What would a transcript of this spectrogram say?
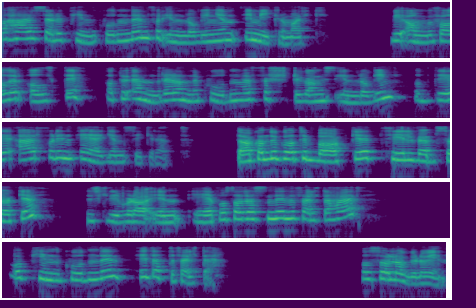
og her ser du PIN-koden din for innloggingen i Mikromark. Vi anbefaler alltid at du endrer denne koden ved første gangs innlogging, og det er for din egen sikkerhet. Da kan du gå tilbake til websøket. Du skriver da inn e-postadressen din i feltet her, og PIN-koden din i dette feltet. Og så logger du inn.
